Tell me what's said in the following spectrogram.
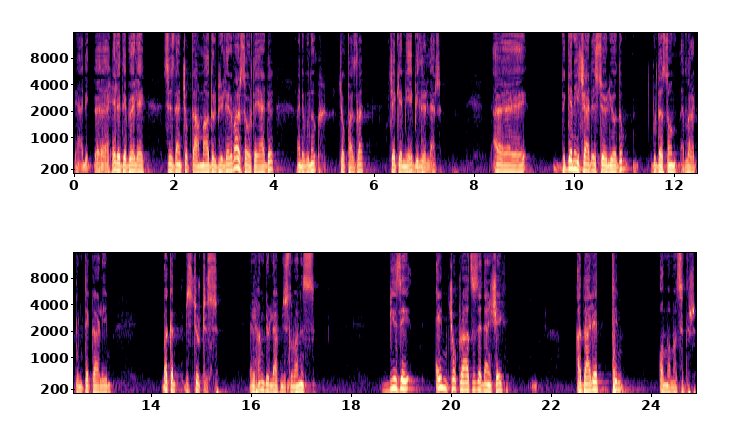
Yani e, hele de böyle sizden çok daha mağdur birileri varsa orta yerde hani bunu çok fazla çekemeyebilirler. Ee, gene içeride söylüyordum. Burada son olarak bunu tekrarlayayım. Bakın biz Türk'üz. Elhamdülillah Müslümanız. Bizi en çok rahatsız eden şey adaletin olmamasıdır.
